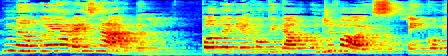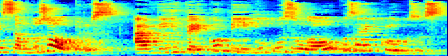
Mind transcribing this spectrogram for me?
não ganhareis nada. Poderia convidar algum de vós, em comissão dos outros, a vir ver comigo os loucos reclusos.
